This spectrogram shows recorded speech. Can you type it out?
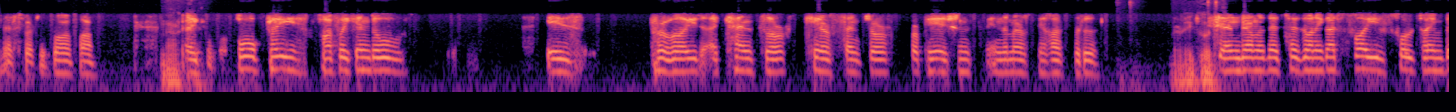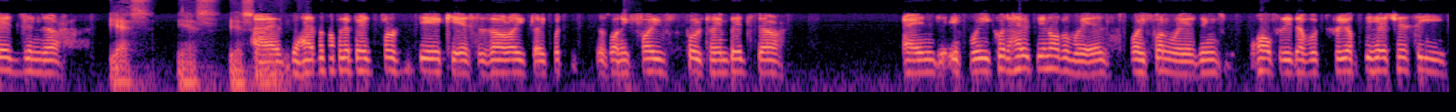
That's what it's going for. Okay. Like, hopefully, what we can do is provide a cancer care centre for patients in the Mercy Hospital. Very good. St. Bernadette has only got five full-time beds in there. Yes. Yes. Yes. Uh, they have a couple of beds for day cases, all right, like, but there's only five full-time beds there. And if we could help in other ways by fundraising, hopefully that would free up the HSE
